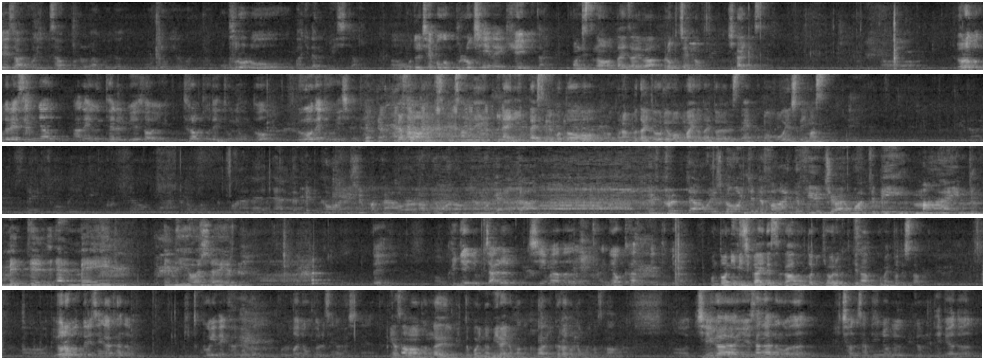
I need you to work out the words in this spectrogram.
LG에서 알고리즘 사업부를 맡고 있는 오정이라고 합니다. 5%로 많이들 알고 계시죠? 어, 오늘 제목은 블록체인의 기회입니다. 本日の題材はブロックチェーンの機会です 어, 여러분들의 3년 안의 은퇴를 위해서 여기 트럼프 대통령도 응원해주고 계십니다. 皆様のですね3年以内に引退することをこのトランプ大統領も前の大統領ですねも応援しています future, I want to be mined, minted, and made in the USA. 네. 어, 굉장히 좀 짧지만은 강력한 멘트입니다. 本当に短いですが本当に協力的なコメントでした 어, 여러분들이 생각하는 비트코인의 가격은 얼마 정도를 생각하시나요? 皆様が考えるビットコインの未来の価格がいくらだと思いますか 어, 제가 예상하는 거는 2030년쯤 되면은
